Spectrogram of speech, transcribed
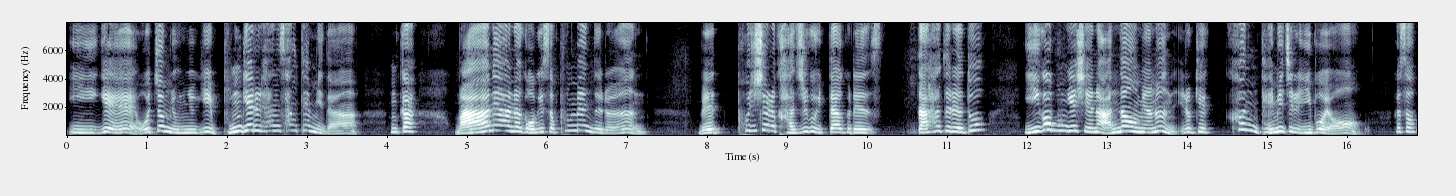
이게 5.66이 붕괴를 한 상태입니다. 그러니까 만에 하나 거기서 풋맨들은 매 포지션을 가지고 있다 그랬다 하더라도 이거 붕괴 시에는 안 나오면은 이렇게 큰 데미지를 입어요. 그래서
